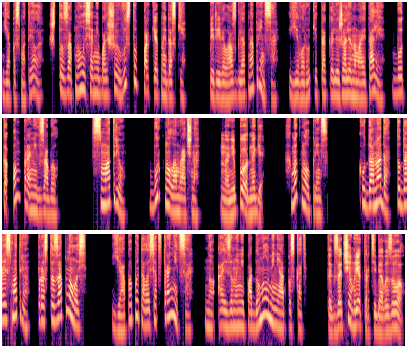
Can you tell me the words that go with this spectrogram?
Я посмотрела, что запнулась о небольшой выступ паркетной доски. Перевела взгляд на принца. Его руки так и лежали на моей талии, будто он про них забыл. «Смотрю», — буркнула мрачно. «Но не под ноги», — хмыкнул принц. «Куда надо, туда и смотрю. Просто запнулась». Я попыталась отстраниться, но Айзен и не подумал меня отпускать. «Так зачем ректор тебя вызывал?»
